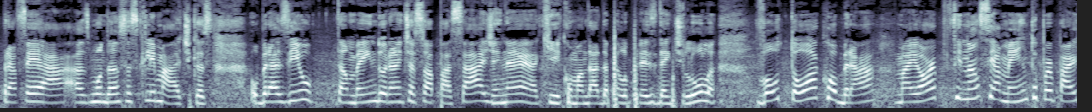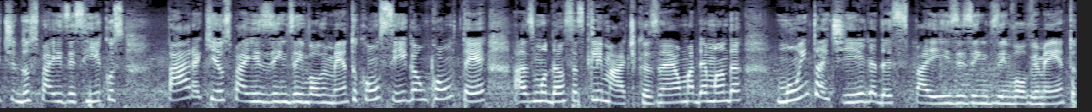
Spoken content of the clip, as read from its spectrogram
para frear as mudanças climáticas. O Brasil também, durante a sua passagem, passagem, né, aqui comandada pelo presidente Lula, voltou a cobrar maior financiamento por parte dos países ricos para que os países em desenvolvimento consigam conter as mudanças climáticas. Né? É uma demanda muito antiga desses países em desenvolvimento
